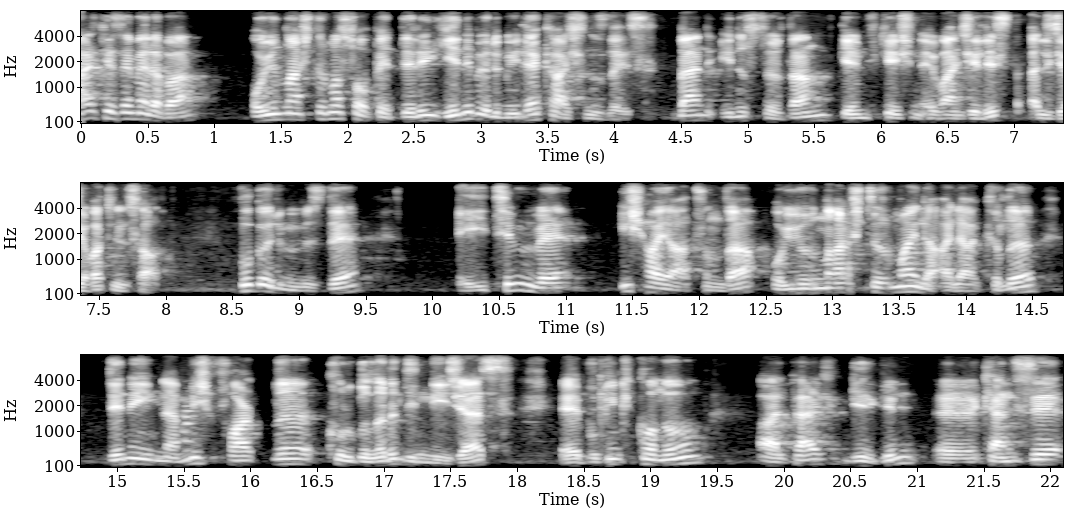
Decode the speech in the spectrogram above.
Herkese merhaba. Oyunlaştırma sohbetleri yeni bölümüyle karşınızdayız. Ben Induster'dan Gamification Evangelist Ali Cevat Ünsal. Bu bölümümüzde eğitim ve iş hayatında oyunlaştırmayla alakalı deneyimlenmiş farklı kurguları dinleyeceğiz. E, bugünkü konuğum Alper Girgin. E, kendisi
